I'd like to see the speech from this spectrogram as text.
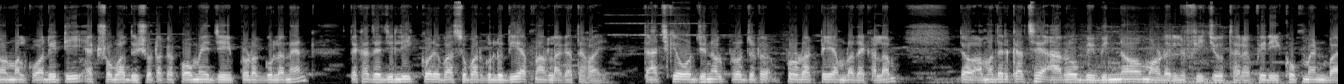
নর্মাল কোয়ালিটি একশো বা দুইশো টাকা কমে যেই প্রোডাক্টগুলো নেন, দেখা যায় যে লিক করে বা সুপারগুলো দিয়ে আপনার লাগাতে হয়। তো আজকে অরিজিনাল প্রোডাক্টেই আমরা দেখালাম। তো আমাদের কাছে আরও বিভিন্ন মডেলের ফিজিওথেরাপির ইকুইপমেন্ট বা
